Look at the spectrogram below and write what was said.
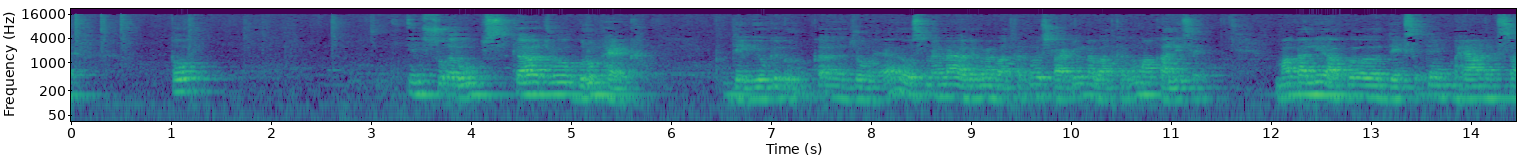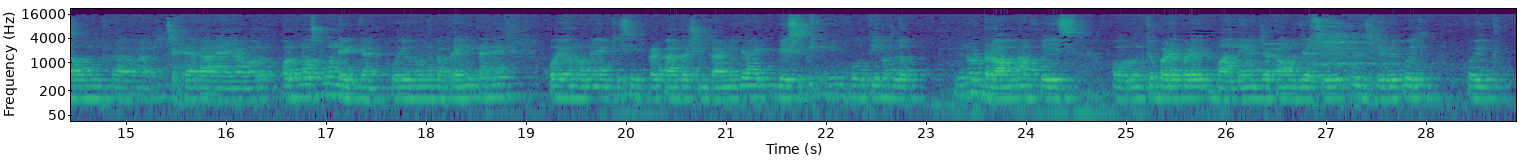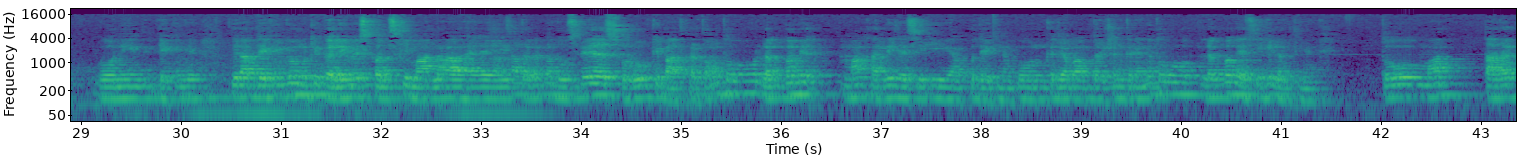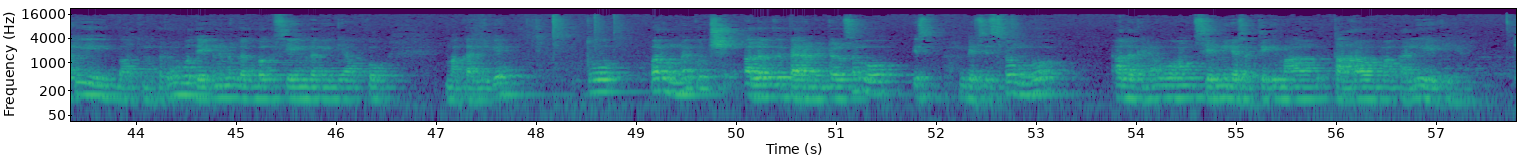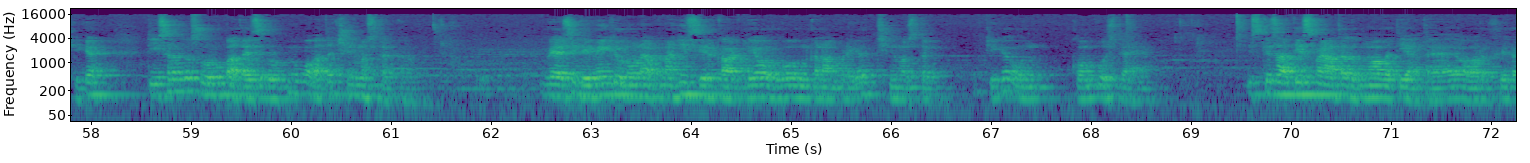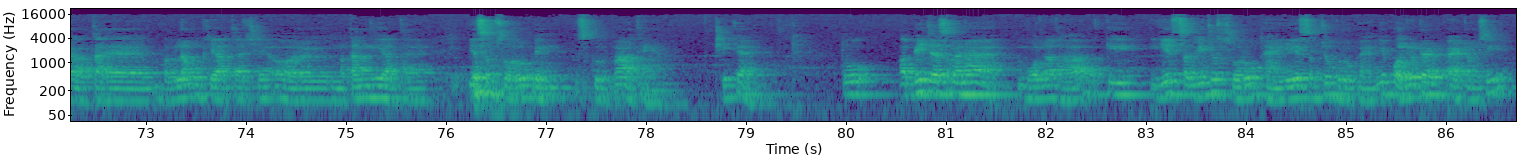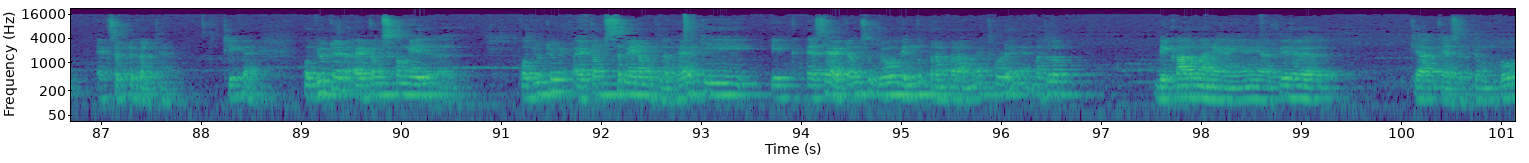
तो इन स्वरूप का जो ग्रुप है, देवियों के ग्रुप का जो है, उसमें मैं अगर मैं बात करता हूँ स्टार्टिंग में बात करता हूँ माँ काली से। माँ काली आप देख सकते हैं, भयानक सा उनका चेहरा है और ऑलमोस्ट वो नेक्ड है। कोई उन्होंने कपड़े नहीं पहने, कोई उन्होंने किसी प्रकार का श्रृंगार नहीं किया। बेसिकली बहुत ही मतलब यू नो ड्रावना फेस और उनके बड़े बड़े बाले हैं जटाओं जैसे उनसे भी कोई कोई वो नहीं देखेंगे। फिर आप देखेंगे उनके गले में स्कल्स की माला है अगर मैं दूसरे स्वरूप की बात करता हूँ तो वो लगभग माँ काली जैसी ही आपको देखने को उनका जब आप दर्शन करेंगे तो वो लगभग ऐसी ही लगती है। तो माँ तारा की बात मैं करूँ वो देखने में लगभग सेम लगेंगे आपको माँ काली के। तो पर उनमें कुछ अलग पैरामीटर्स हैं वो इस बेसिस पे उनको अलग है। वो हम सेम नहीं कह सकते कि माँ तारा और माँ काली एक ही है। ठीक है? तीसरा जो स्वरूप आता है इस ग्रुप में, वो आता है छिन्न मस्तक का। वे ऐसी देवी कि उन्होंने अपना ही सिर काट लिया और वो उनका नाम पड़ेगा छिन्न मस्तक ठीक है? उनको हम पूछते हैं। इसके साथ ही इसमें आता है धुमावती आता है और फिर आता है बगलामुखी आता है और मतंगी आता है। ये सब स्वरूप इस ग्रुप में आते हैं। ठीक है? तो अभी जैसे मैंने बोला था कि ये सभी जो स्वरूप हैं, ये सब जो ग्रुप हैं, ये पॉल्यूटेड आइटम्स ही एक्सेप्ट करते हैं, ठीक है? पॉल्यूटेड आइटम्स का मेरे पॉल्यूटेड आइटम्स से मेरा मतलब है कि एक ऐसे आइटम्स जो हिंदू परंपरा में थोड़े मतलब बेकार माने गए हैं या फिर क्या कह सकते हैं उनको?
